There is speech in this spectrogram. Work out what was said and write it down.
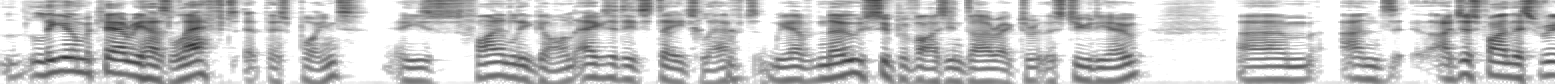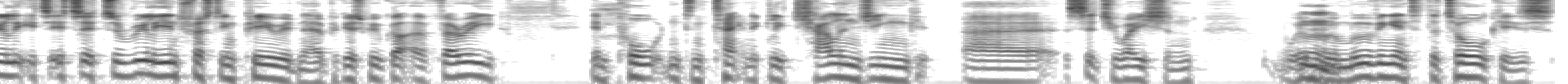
Leo McCarey has left at this point. He's finally gone, exited stage left. We have no supervising director at the studio. Um, and I just find this really it's it's it's a really interesting period now because we've got a very important and technically challenging uh, situation. We're, mm. we're, moving into the talkies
